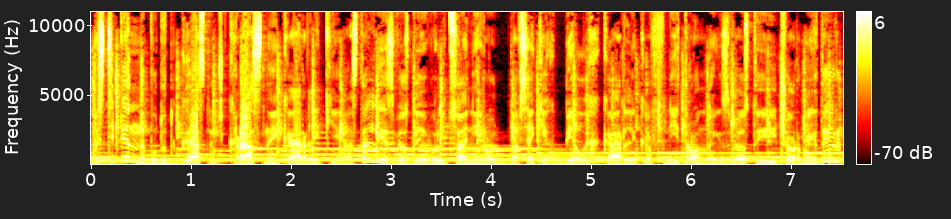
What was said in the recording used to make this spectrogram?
Постепенно будут гаснуть красные карлики, остальные звезды эволюционируют до всяких белых карликов, нейтронных звезд и черных дыр.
